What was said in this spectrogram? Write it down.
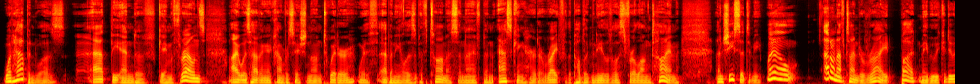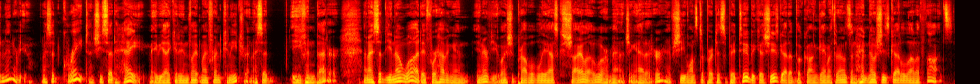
What happened was, at the end of Game of Thrones, I was having a conversation on Twitter with Ebony Elizabeth Thomas, and I've been asking her to write for the Public Medievalist for a long time. And she said to me, Well, I don't have time to write, but maybe we could do an interview. And I said, Great. And she said, Hey, maybe I could invite my friend Kinitra. And I said, Even better. And I said, You know what? If we're having an interview, I should probably ask Shiloh, our managing editor, if she wants to participate too, because she's got a book on Game of Thrones, and I know she's got a lot of thoughts.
